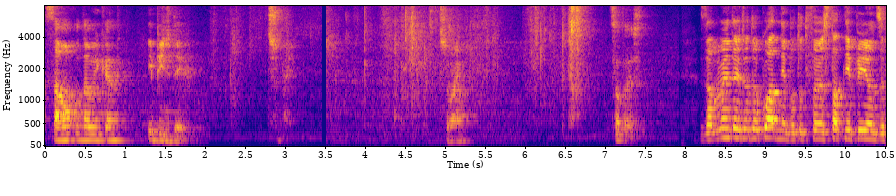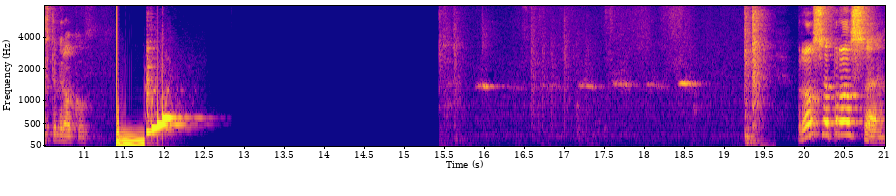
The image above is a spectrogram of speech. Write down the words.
samochód na weekend i pięć dych. Trzymaj. Trzymaj. Co to jest? Zapamiętaj to dokładnie, bo to twoje ostatnie pieniądze w tym roku. Proszę, proszę.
